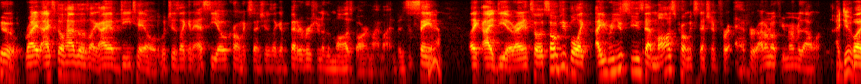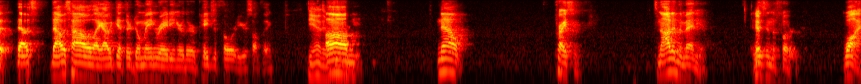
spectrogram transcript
Too, right. I still have those. Like I have detailed, which is like an SEO Chrome extension, is like a better version of the Moz bar in my mind, but it's the same. Yeah like idea, right? And so some people like I used to use that Moz Chrome extension forever. I don't know if you remember that one. I do. But that was that was how like I would get their domain rating or their page authority or something. Yeah. Um. Now, pricing. It's not in the menu. It yep. is in the footer. Why?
